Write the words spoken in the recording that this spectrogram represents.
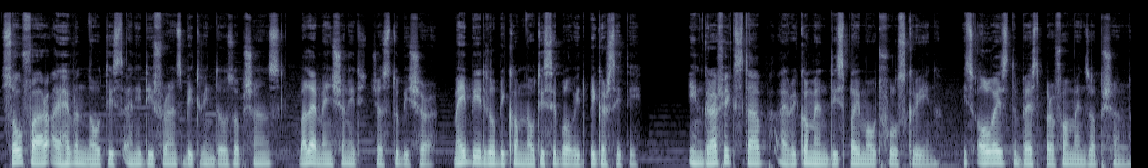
So far I haven't noticed any difference between those options, but I mention it just to be sure. Maybe it will become noticeable with bigger city. In Graphics tab I recommend Display Mode Full Screen. It's always the best performance option.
